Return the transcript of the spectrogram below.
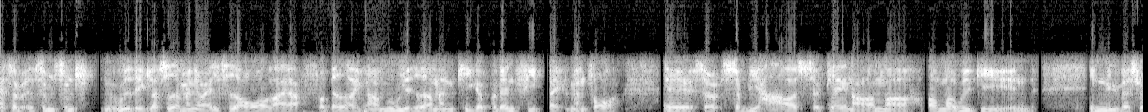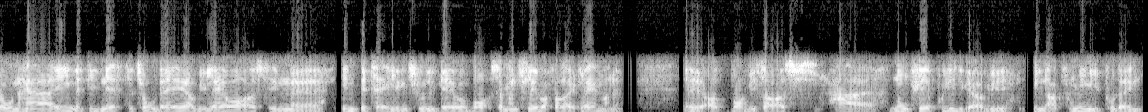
altså som, som udvikler sidder man jo altid og overvejer forbedringer og muligheder, og man kigger på den feedback, man får. Øh, så, så vi har også planer om at, om at udgive en, en ny version her en af de næste to dage, og vi laver også en, øh, en betalingsudgave, hvor, så man slipper for reklamerne. Øh, og hvor vi så også har nogle flere politikere, vi, vi nok formentlig putter ind.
